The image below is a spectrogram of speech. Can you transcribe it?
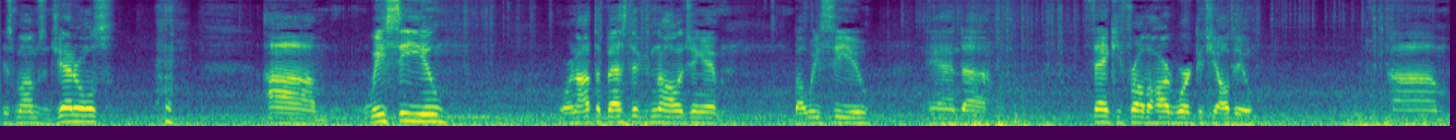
just moms in generals. Um, we see you. We're not the best at acknowledging it, but we see you. And uh, thank you for all the hard work that y'all do. Um,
